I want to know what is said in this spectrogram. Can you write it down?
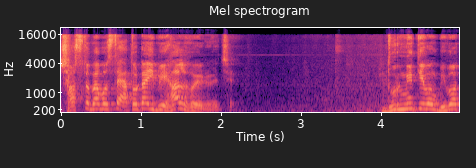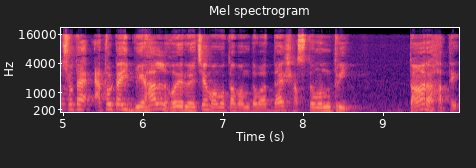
স্বাস্থ্য ব্যবস্থা এতটাই বেহাল হয়ে রয়েছে। দুর্নীতি এবং বিভৎসতা এতটাই বেহাল হয়ে রয়েছে মমতা বন্দ্যোপাধ্যায়, স্বাস্থ্যমন্ত্রী তার হাতে।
